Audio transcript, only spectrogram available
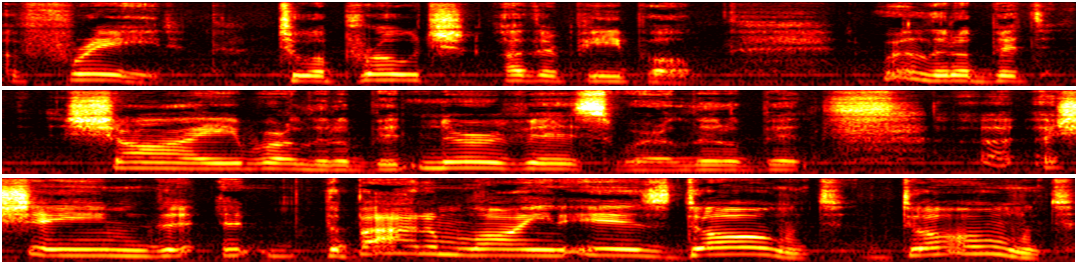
afraid to approach other people. We're a little bit shy, we're a little bit nervous, we're a little bit uh, ashamed. The bottom line is don't, don't.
